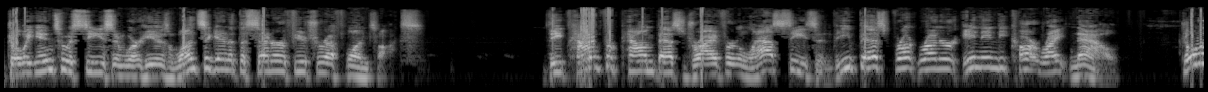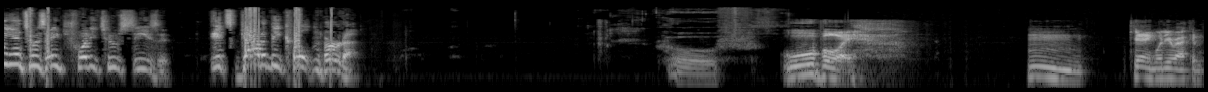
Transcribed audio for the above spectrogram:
going into a season where he is once again at the center of future F1 talks. The pound for pound best driver last season, the best front runner in IndyCar right now, going into his age 22 season. It's got to be Colton Herta. oh, Oh boy. Hmm. King, what do you reckon?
